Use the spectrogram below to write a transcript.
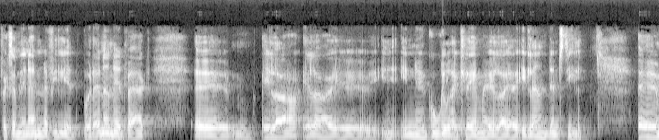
for eksempel en anden affiliate på et andet netværk, øh, eller, eller øh, en, en Google-reklame, eller et eller andet den stil. Øh,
